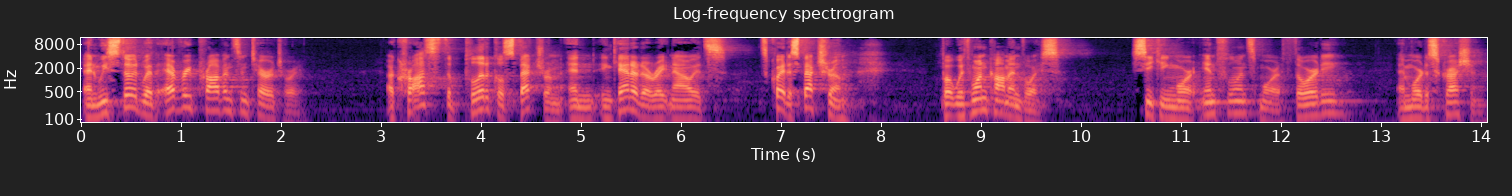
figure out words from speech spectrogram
And we stood with every province and territory across the political spectrum, and in Canada right now it's, it's quite a spectrum, but with one common voice, seeking more influence, more authority, and more discretion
